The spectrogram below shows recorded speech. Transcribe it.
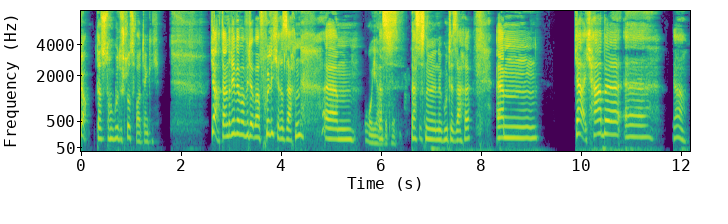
Ja, das ist doch ein gutes Schlusswort, denke ich. Ja, dann reden wir mal wieder über fröhlichere Sachen. Ähm, oh ja, das, bitte. Das ist eine, eine gute Sache. Ähm, ja, ich habe, äh, ja,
